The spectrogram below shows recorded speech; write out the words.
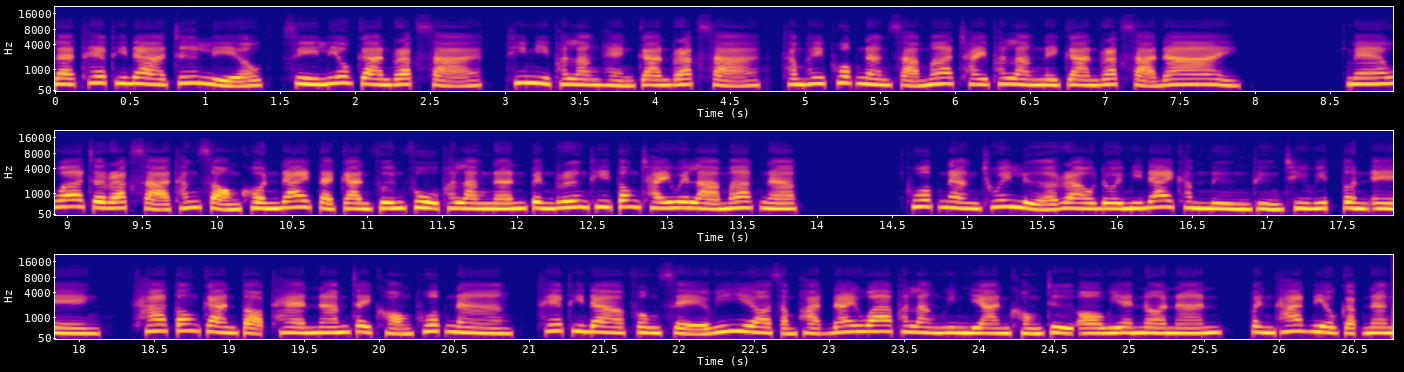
และเทพธิดาจื้อเหลียวซีเลี่ยวการรักษาที่มีพลังแห่งการรักษาทำให้พวกนางสามารถใช้พลังในการรักษาได้ แม้ว่าจะรักษาทั้งสองคนได้แต่การฟื้นฟูพลังนั้นเป็นเรื่องที่ต้องใช้เวลามากนัก พวกนางช่วยเหลือเราโดยมิได้คำนึงถึงชีวิตตนเอง ข้าต้องการตอบแทนน้ำใจของพวกนาง เทพธิดาฟงเสวิยอสัมผัสได้ว่าพลังวิญญาณของจืออเวียนอนั้น เป็นธาตุเดียวกับนาง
